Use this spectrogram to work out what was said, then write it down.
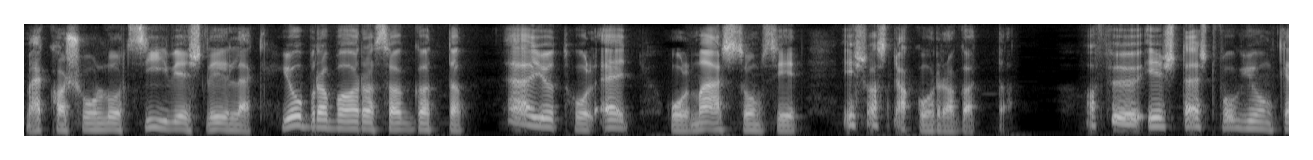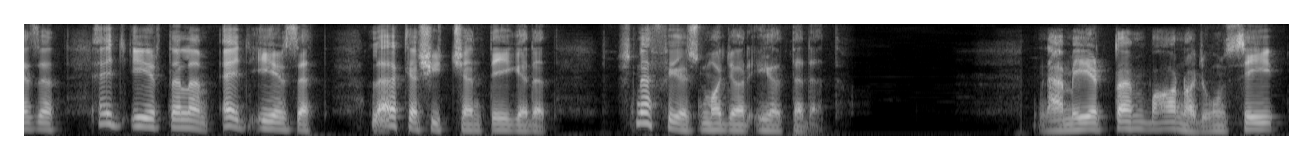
Meghasonlott szív és lélek jobbra-balra szaggatta, eljött hol egy, hol más szomszéd, és azt nyakon ragadta. A fő és test fogjon kezet, egy értelem, egy érzet, lelkesítsen tégedet, s ne félsd magyar éltedet. Nem értem, bár nagyon szép,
